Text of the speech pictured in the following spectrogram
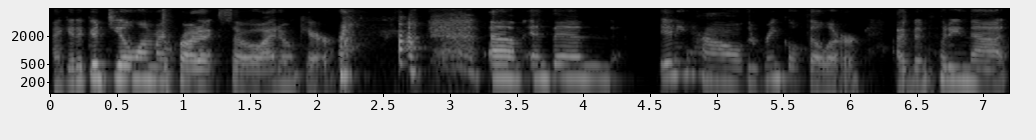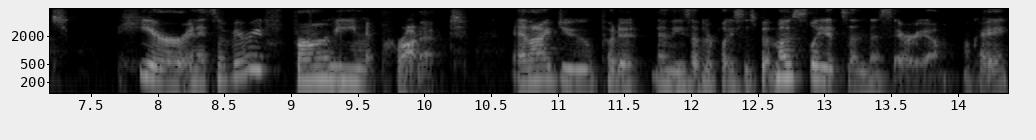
I get a good deal on my product, so I don't care. um, and then, anyhow, the wrinkle filler, I've been putting that here, and it's a very firming product. And I do put it in these other places, but mostly it's in this area. Okay.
